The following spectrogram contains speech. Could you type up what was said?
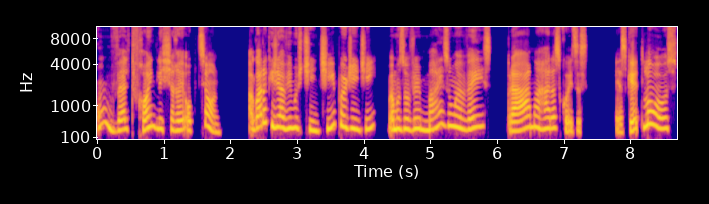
umweltfreundlichere Option. Agora que já vimos tintim por tintim, vamos ouvir mais uma vez para amarrar as coisas. Es geht los!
